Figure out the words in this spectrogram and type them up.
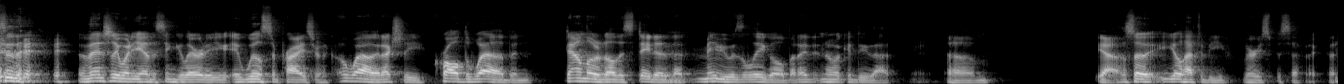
So that eventually when you have the singularity, it will surprise you. Like, oh wow, it actually crawled the web and downloaded all this data that maybe was illegal, but I didn't know it could do that. Right. Um, Yeah, so you'll have to be very specific. That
